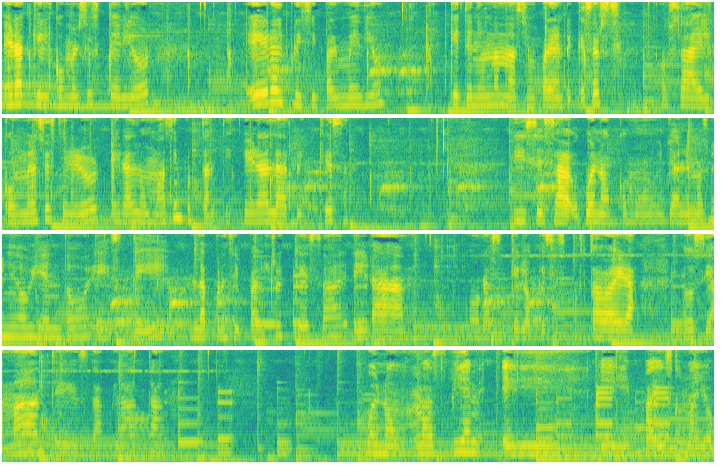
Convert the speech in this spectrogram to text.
era que el comercio exterior era el principal medio que tenía una nación para enriquecerse. O sea, el comercio exterior era lo más importante, era la riqueza. Y se sabe, bueno, como ya lo hemos venido viendo, este, la principal riqueza era, ahora sí que lo que se exportaba era los diamantes, la plata. Bueno, más bien el, el país con mayor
